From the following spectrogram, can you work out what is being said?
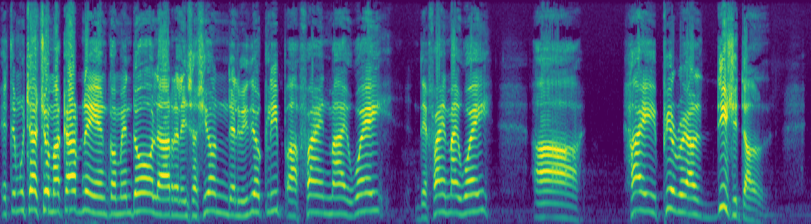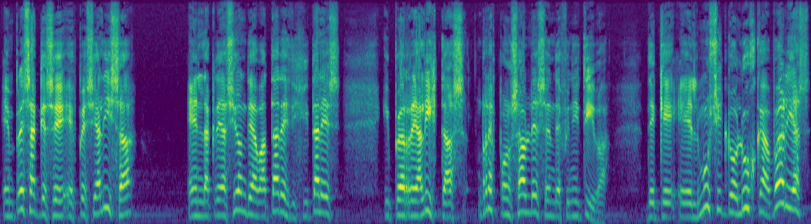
Este muchacho McCartney encomendó la realización del videoclip a Find My Way, de Find My Way, a Hyperial Digital, empresa que se especializa en la creación de avatares digitales hiperrealistas responsables en definitiva de que el músico luzca varias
